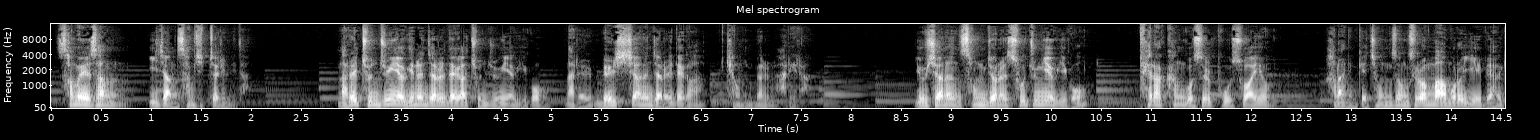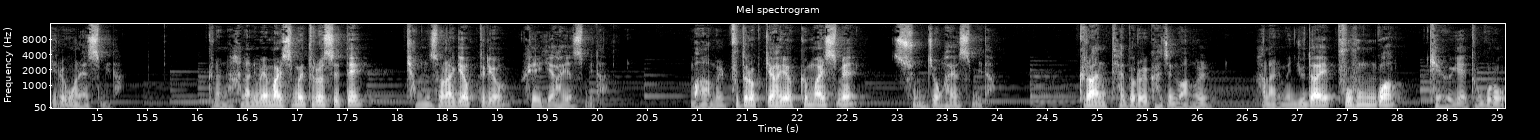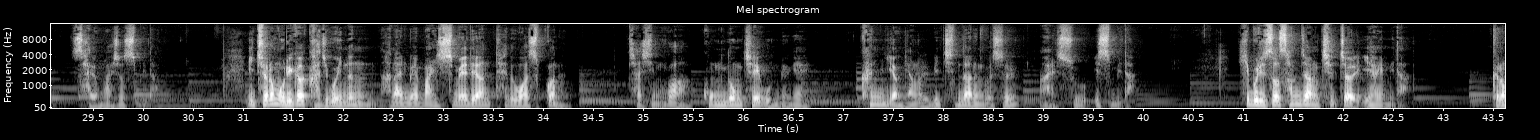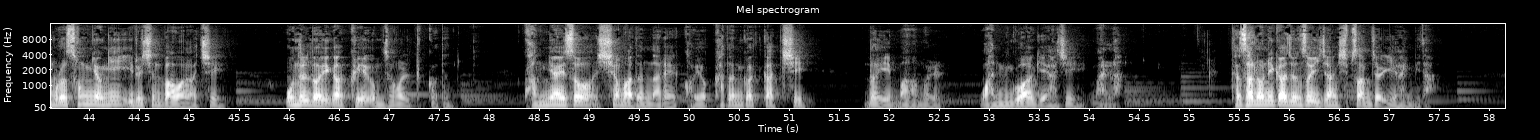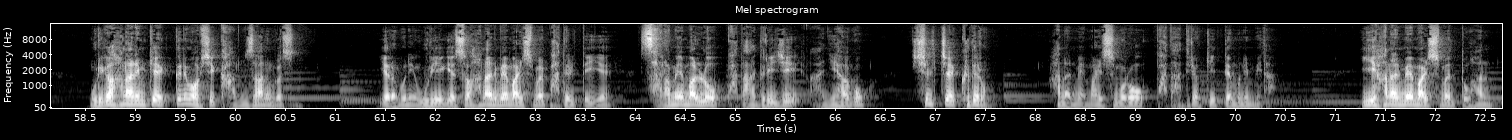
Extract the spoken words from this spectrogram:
사무엘상 2장 30절입니다. 나를 존중히 여기는 자를 내가 존중히 여기고 나를 멸시하는 자를 내가 경멸하리라. 요시아는 성전을 소중히 여기고 퇴락한 곳을 보수하여 하나님께 정성스러운 마음으로 예배하기를 원했습니다. 그는 하나님의 말씀을 들었을 때 겸손하게 엎드려 회개하였습니다. 마음을 부드럽게 하여 그 말씀에 순종하였습니다. 그러한 태도를 가진 왕을 하나님은 유다의 부흥과 개혁의 도구로 사용하셨습니다. 이처럼 우리가 가지고 있는 하나님의 말씀에 대한 태도와 습관은 자신과 공동체의 운명에 큰 영향을 미친다는 것을 알 수 있습니다. 히브리서 3장 7절 이하입니다. 그러므로 성령이 이르신 바와 같이 오늘 너희가 그의 음성을 듣거든 광야에서 시험하던 날에 거역하던 것 같이 너희 마음을 완고하게 하지 말라. 데살로니가전서 2장 13절 이하입니다. 우리가 하나님께 끊임없이 감사하는 것은 여러분이 우리에게서 하나님의 말씀을 받을 때에 사람의 말로 받아들이지 아니하고 실제 그대로 하나님의 말씀으로 받아들였기 때문입니다. 이 하나님의 말씀은 또한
